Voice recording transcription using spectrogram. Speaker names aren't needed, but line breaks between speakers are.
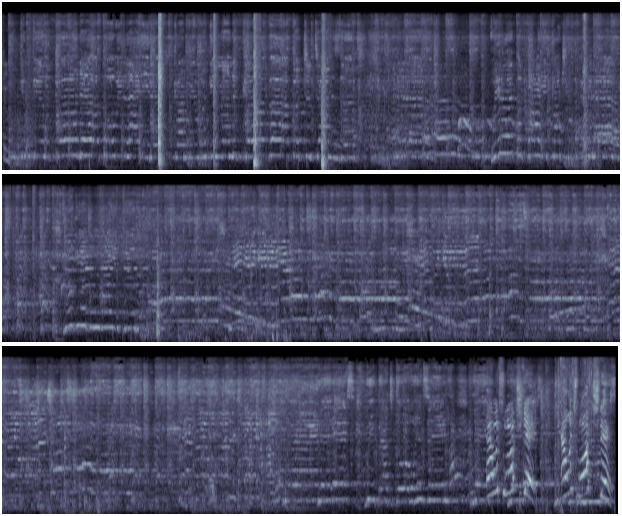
truth. Alex watched it! Alex watched it!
